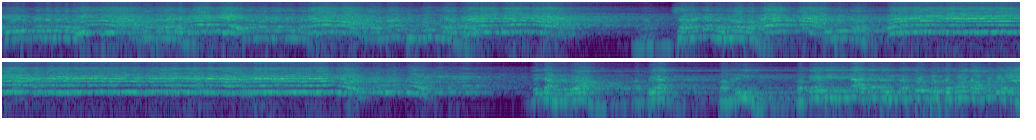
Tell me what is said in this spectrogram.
Hurufnya ada berapa? Apa saja? Cara bacanya? Nama bingung ya? Ya. Syaratnya ada berapa? Sebutkan. Berapa? Sampean, Fahri. Oke, di sini ada tulisan bertemu namun kamu.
